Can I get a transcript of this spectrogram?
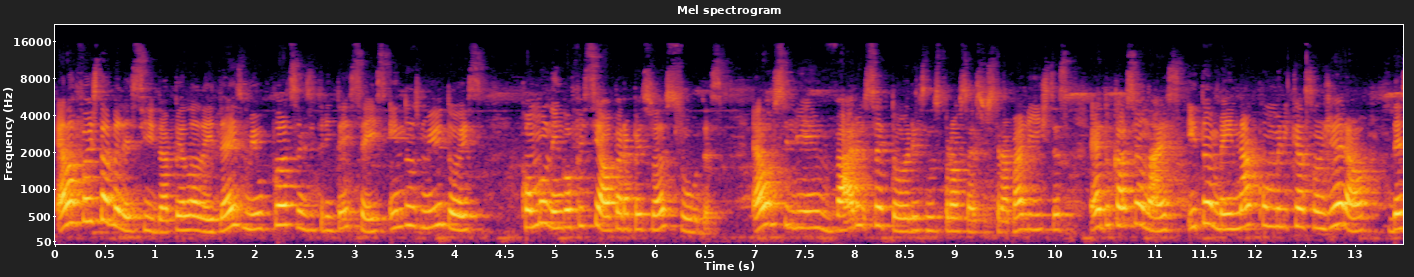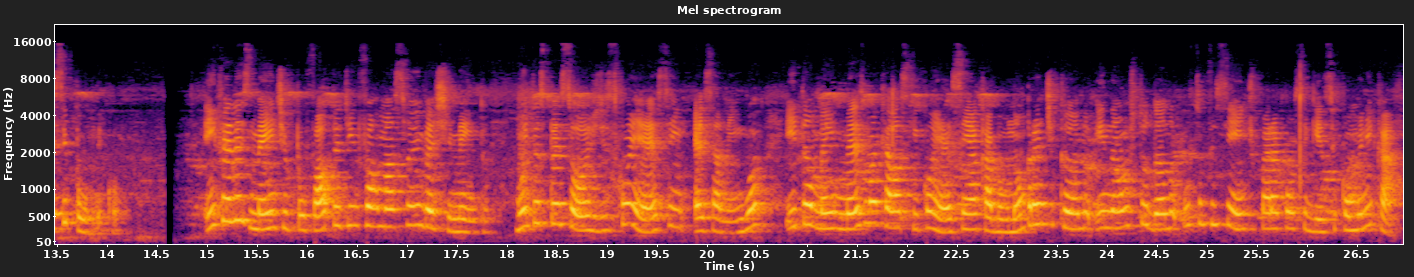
Ela foi estabelecida pela Lei 10.436 em 2002 como língua oficial para pessoas surdas. Ela auxilia em vários setores nos processos trabalhistas, educacionais e também na comunicação geral desse público. Infelizmente, por falta de informação e investimento, muitas pessoas desconhecem essa língua e também, mesmo aquelas que conhecem, acabam não praticando e não estudando o suficiente para conseguir se comunicar.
